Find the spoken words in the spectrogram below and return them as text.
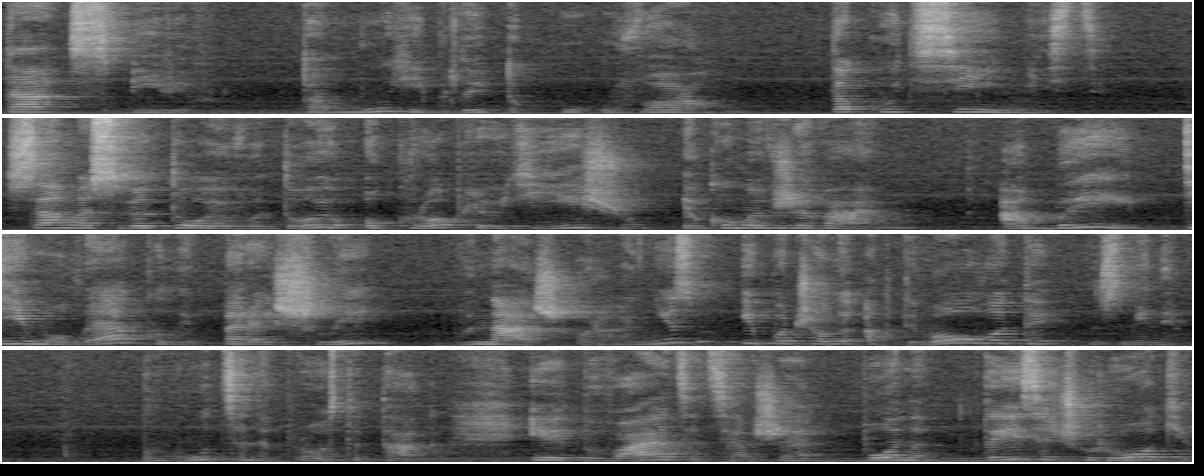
та співів. Тому їй придають таку увагу, таку цінність. Саме святою водою окроплюють їжу, яку ми вживаємо, аби ті молекули перейшли в наш організм і почали активовувати зміни. Тому це не просто так. І відбувається це вже понад тисячу років.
